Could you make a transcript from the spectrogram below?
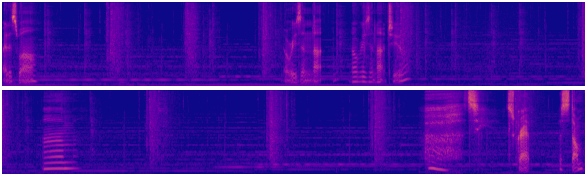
Might as well. No reason not. No reason not to. Um. Let's see. Scrap a stump.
